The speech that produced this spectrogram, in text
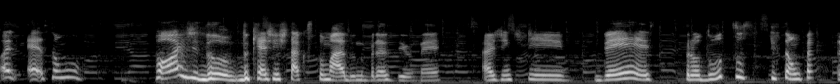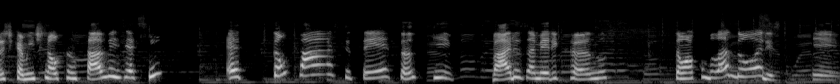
Olha, é, são, foge do, do que a gente está acostumado no Brasil, né? A gente vê produtos que são praticamente inalcançáveis e aqui é tão fácil ter, tanto que vários americanos são acumuladores, porque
